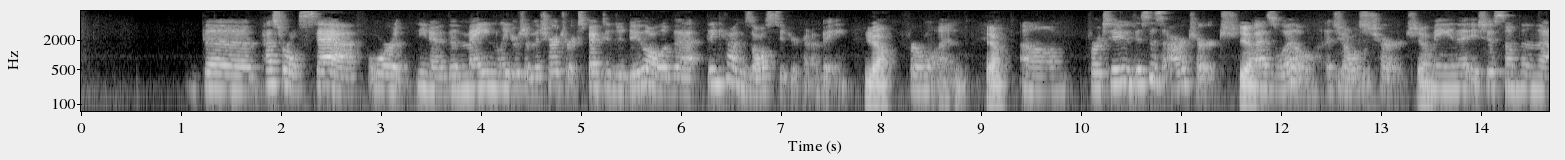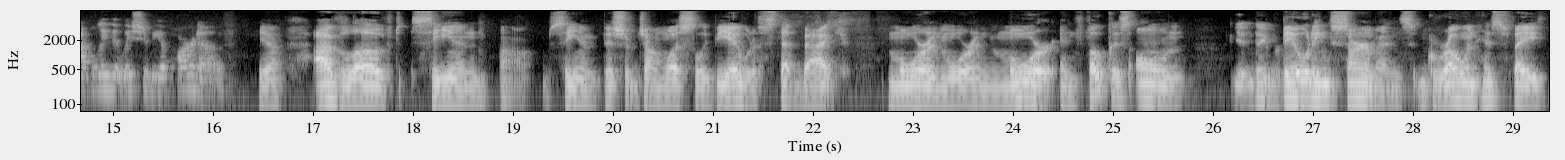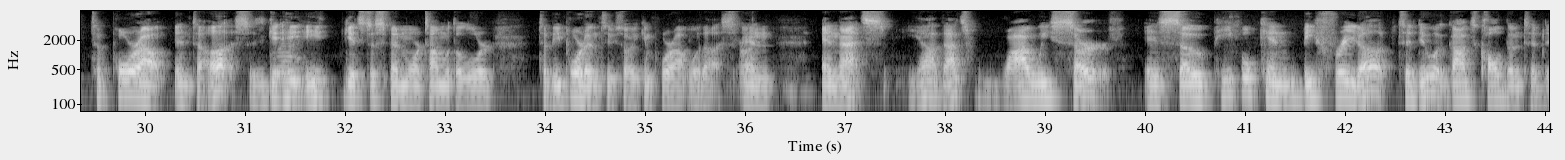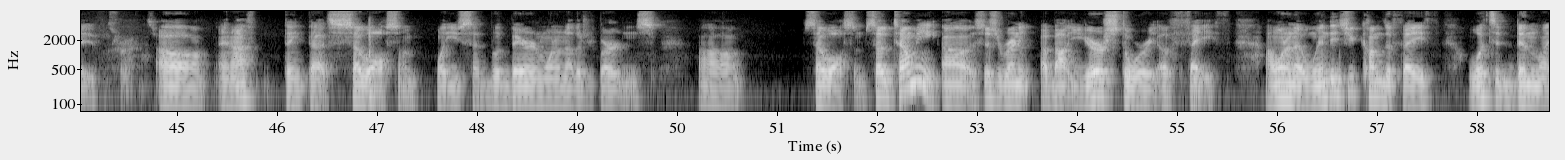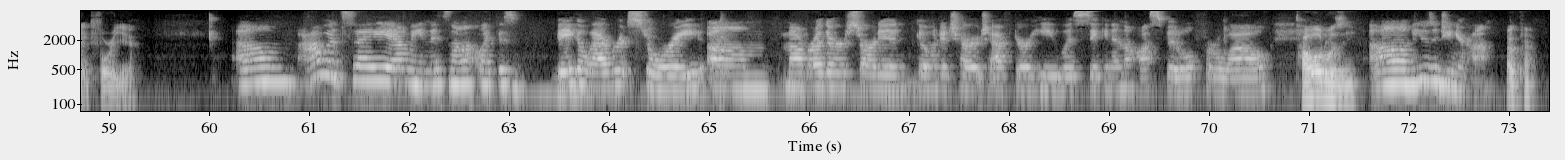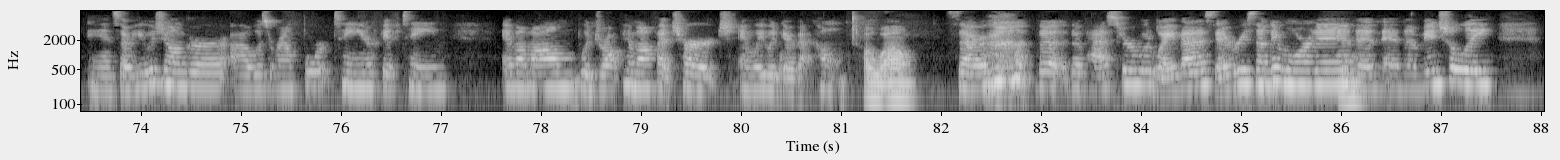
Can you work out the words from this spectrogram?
the pastoral staff or you know the main leaders of the church are expected to do all of that, think how exhausted you're going to be. Yeah. For one. Yeah. Um, for two, this is our church Yeah. as well as y'all's church. Yeah. I mean, it's just something that I believe that we should be a part of. Yeah, I've loved seeing uh, seeing Bishop John Wesley be able to step back more and more and more and focus on building sermons, growing his faith to pour out into us. Get- he, Right. he gets to spend more time with the Lord to be poured into so he can pour out with us. Right. And and that's yeah, that's why we serve is so people can be freed up to do what God's called them to do. That's right. Uh, and I think that's so awesome. what you said with bearing one another's burdens. Uh, so awesome. So tell me, uh, Sister Rennie, about your story of faith. I want to know when did you come to faith? What's it been like for you? Um, I would say, I mean, it's not like this big elaborate story. Um, my brother started going to church after he was sick and in the hospital for a while. How old was he? Um, he was in junior high. Okay. And so he was younger. I was around 14 or 15. And my mom would drop him off at church and we would go back home. Oh, wow. So the, the pastor would wave at us every Sunday morning. Yeah. And, and eventually,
